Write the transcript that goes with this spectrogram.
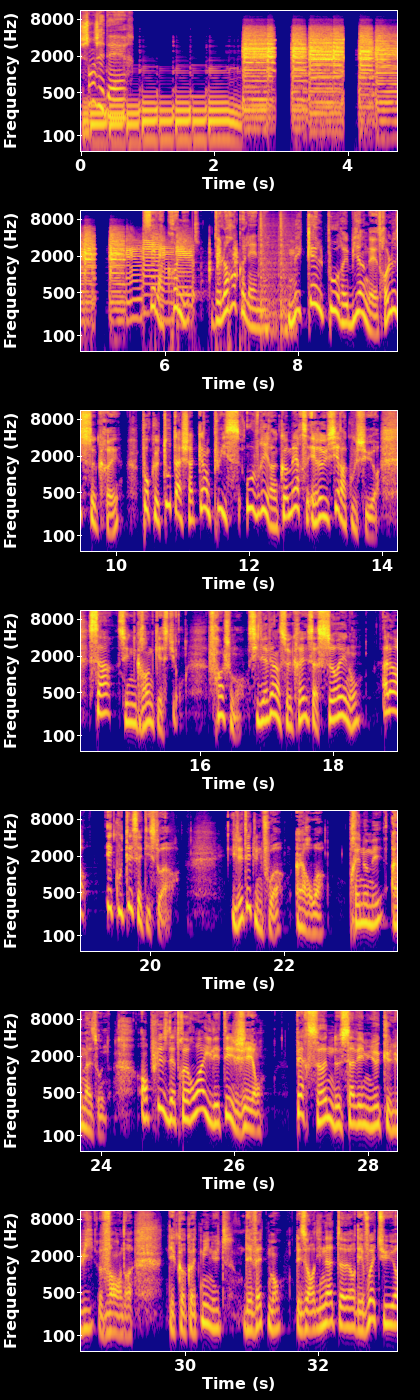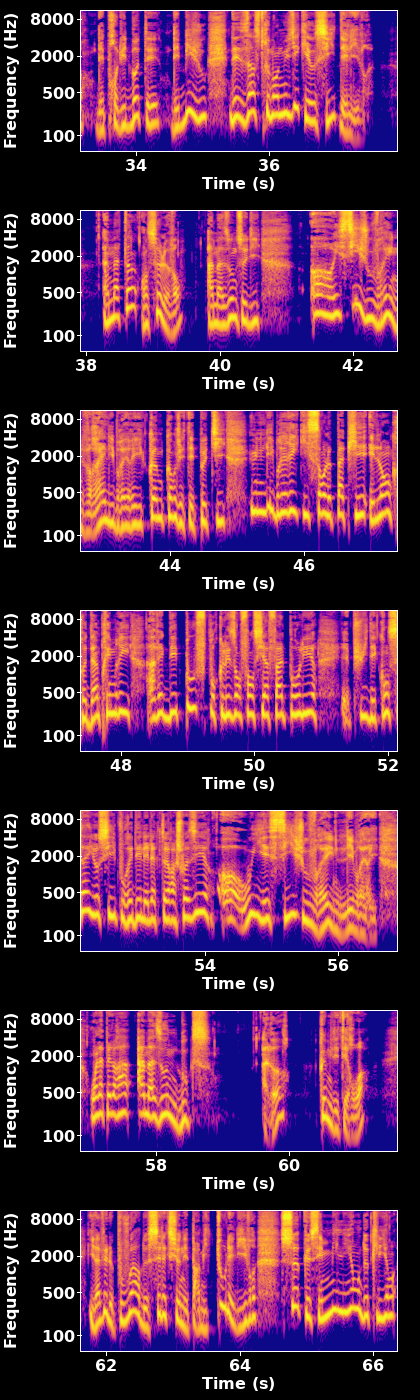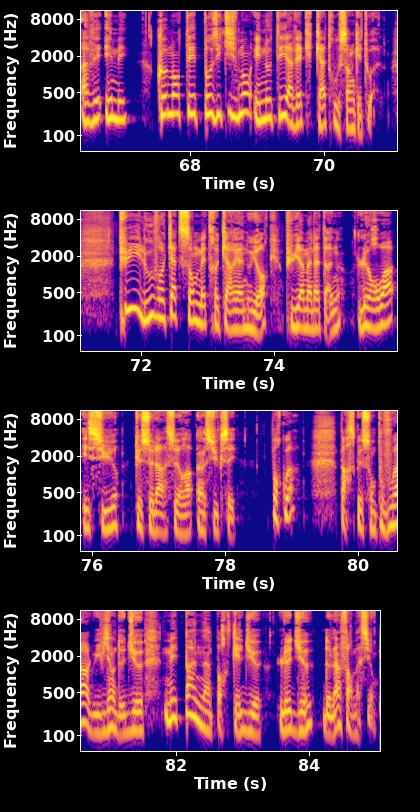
changer d'air. C'est la chronique de Laurent Collen. Mais quel pourrait bien être le secret pour que tout à chacun puisse ouvrir un commerce et réussir à coup sûr? Ça, c'est une grande question. Franchement, s'il y avait un secret, ça se saurait, non Alors, écoutez cette histoire. Il était une fois un roi, prénommé Amazon. En plus d'être roi, il était géant. Personne ne savait mieux que lui vendre. Des cocottes minutes, des vêtements, des ordinateurs, des voitures, des produits de beauté, des bijoux, des instruments de musique et aussi des livres. Un matin, en se levant, Amazon se dit Oh, et si j'ouvrais une vraie librairie, comme quand j'étais petit, une librairie qui sent le papier et l'encre d'imprimerie, avec des poufs pour que les enfants s'y affalent pour lire, et puis des conseils aussi pour aider les lecteurs à choisir. Oh oui, et si j'ouvrais une librairie? On l'appellera Amazon Books. Alors, comme il était roi, il avait le pouvoir de sélectionner parmi tous les livres ceux que ses millions de clients avaient aimés, commentés positivement et notés avec quatre ou cinq étoiles. Puis il ouvre 400 mètres carrés à New York, puis à Manhattan. Le roi est sûr que cela sera un succès. Pourquoi? Parce que son pouvoir lui vient de Dieu, mais pas n'importe quel Dieu, le Dieu de l'information.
